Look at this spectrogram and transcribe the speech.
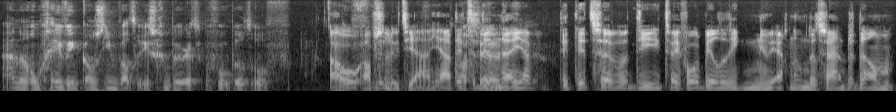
aan een omgeving kan zien wat er is gebeurd, bijvoorbeeld. Of, oh, absoluut, ja. Ja, dit, nee, ja, dit, dit, uh, die twee voorbeelden die ik nu echt noem, dat zouden dan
